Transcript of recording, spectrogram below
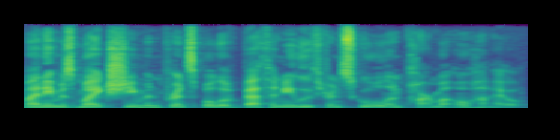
My name is Mike Sheeman, principal of Bethany Lutheran School in Parma, Ohio.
